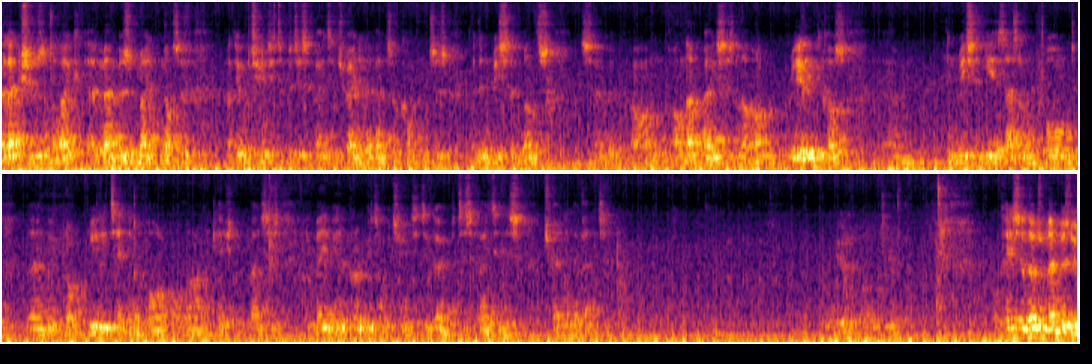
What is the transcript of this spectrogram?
elections and the like, uh, members might not have had the opportunity to participate in training events or conferences within recent months. So on, on that basis, not on really because um, in recent years, as I'm informed, uh, we've not really taken up all, all our application places. It may be an appropriate opportunity to go and participate in this training event. Okay, so those members who,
